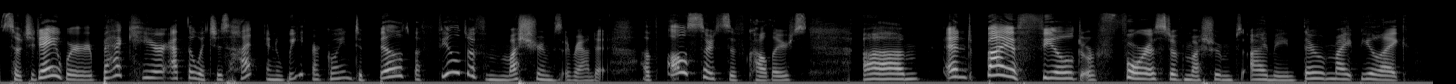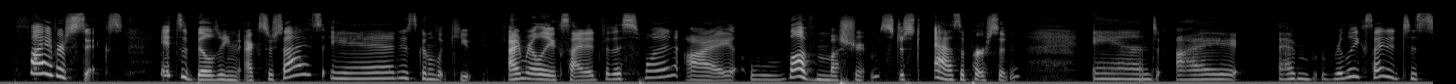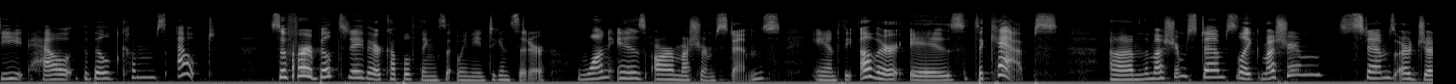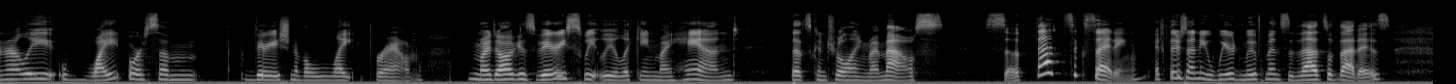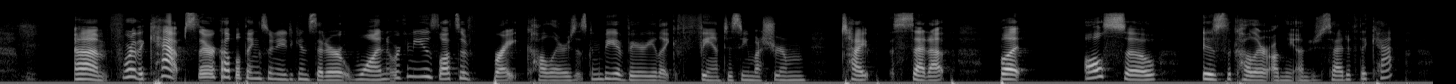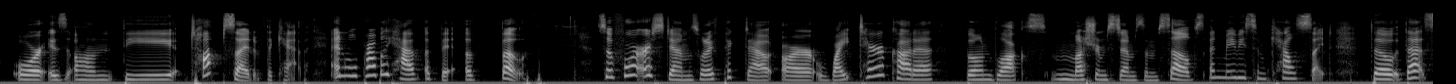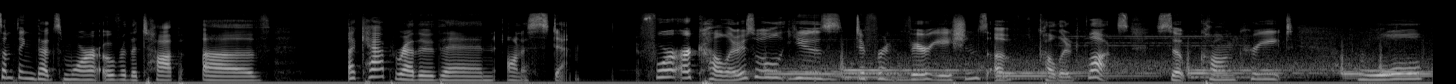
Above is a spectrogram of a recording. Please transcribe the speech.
So today we're back here at the witch's hut and we are going to build a field of mushrooms around it of all sorts of colors. Um, and by a field or forest of mushrooms, I mean there might be like five or six. It's a building exercise and it's going to look cute. I'm really excited for this one. I love mushrooms just as a person. And I am really excited to see how the build comes out. So for our build today, there are a couple of things that we need to consider. One is our mushroom stems, and the other is the caps. Um, the mushroom stems, like mushroom stems are generally white or some variation of a light brown. My dog is very sweetly licking my hand that's controlling my mouse. So that's exciting. If there's any weird movements, that's what that is. Um, for the caps, there are a couple things we need to consider. One, we're going to use lots of bright colors. It's going to be a very like fantasy mushroom type setup, but also is the color on the underside of the cap or is on the top side of the cap. And we'll probably have a bit of both. So for our stems, what I've picked out are white terracotta, bone blocks, mushroom stems themselves, and maybe some calcite. Though that's something that's more over the top of a cap rather than on a stem. For our colors, we'll use different variations of colored blocks. So concrete, wool,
